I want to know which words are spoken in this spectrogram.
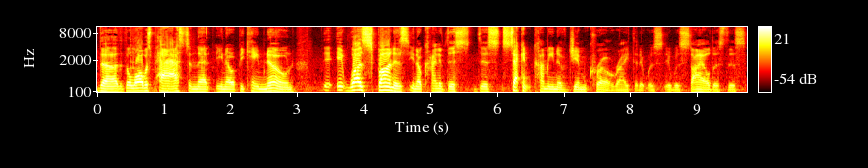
the the law was passed and that you know it became known it, it was spun as you know kind of this this second coming of Jim Crow, right? That it was it was styled as this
